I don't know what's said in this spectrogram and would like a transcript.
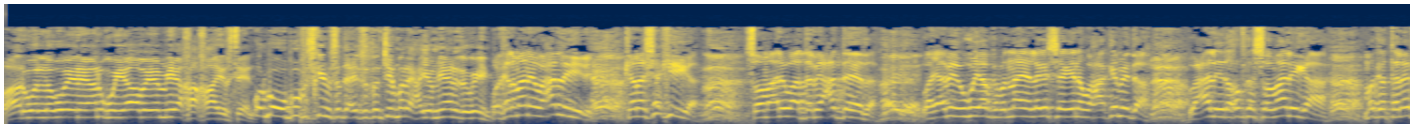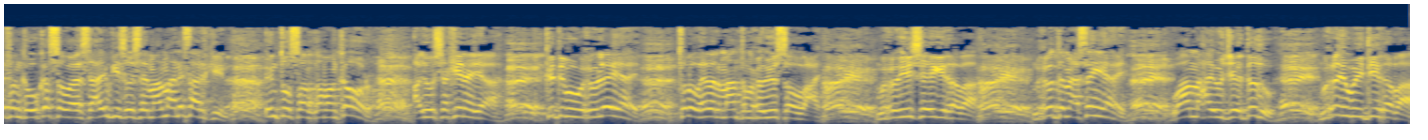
Waar walla weynay anigu yaabaya miyaa khakhaayirteen warba uu soddon jir maray hayo miyaanad ogeyn. War kalemaanay waxaa la yidhi kala shakiga soomaali waa dabiicaddeeda waxyaabihii ugu yaabka badnaa ee laga sheegayna waxaa ka mid ah. Waxaa la yidhi qofka soomaaliga ah marka taleefonka uu ka soo waco saaxiibkiisa oysan maalmahan is arkin. Intuusan qaban ka hor ayuu shakinayaa kadib wuxuu leeyahay tolow hebel maanta muxuu ii soo wacay. Muxuu ii sheegi rabaa. Muxuu damacsan yahay. Waa maxay ujeeddadu? Muxuu i weydiin rabaa.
